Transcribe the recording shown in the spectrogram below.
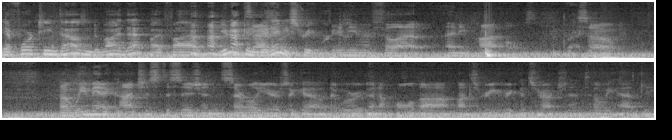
if fourteen thousand, divide that by five, you're not gonna get any street work. We didn't even fill out any potholes. Right. So, but we made a conscious decision several years ago that we were gonna hold off on street reconstruction until we had the,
